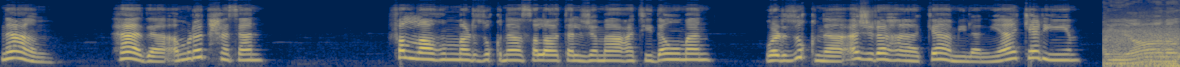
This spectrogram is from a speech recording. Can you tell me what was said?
نعم هذا أمر حسن. فاللهم ارزقنا صلاة الجماعة دوما وارزقنا أجرها كاملا يا كريم حي على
